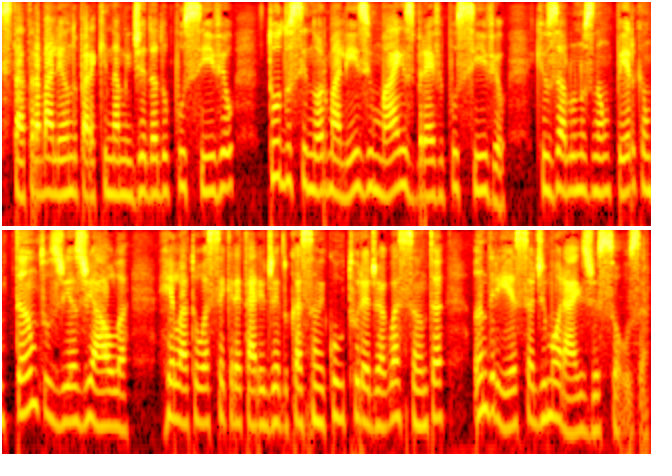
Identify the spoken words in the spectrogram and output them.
está trabalhando para que, na medida do possível, tudo se normalize o mais breve possível, que os alunos não percam tantos dias de aula, relatou a secretária de Educação e Cultura de Água Santa, Andriessa de Moraes de Souza.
